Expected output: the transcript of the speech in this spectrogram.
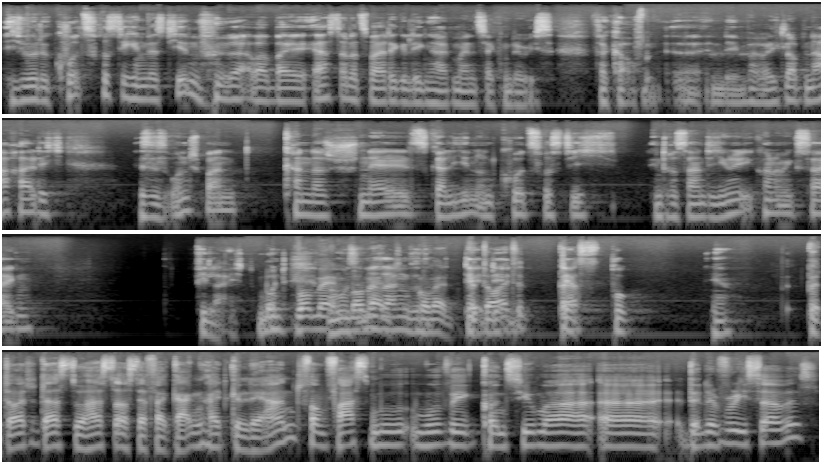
ich würde kurzfristig investieren, würde aber bei erster oder zweiter Gelegenheit meine Secondaries verkaufen äh, in dem Fall. Ich glaube, nachhaltig ist es unspannend, kann das schnell skalieren und kurzfristig interessante Unit Economics zeigen. Vielleicht. Und Moment, man muss Moment, immer sagen, so Moment. Bedeutet das- Pro- ja. Bedeutet das, du hast aus der Vergangenheit gelernt vom Fast Mo- Moving Consumer äh, Delivery Service?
